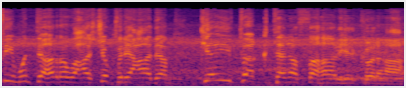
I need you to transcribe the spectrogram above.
في منتهى الروعة. شوف الإعادة كيف اقتنص هذه الكرة؟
